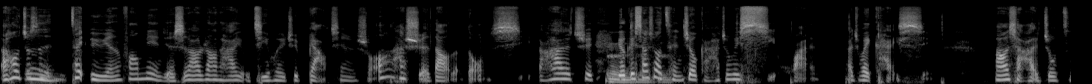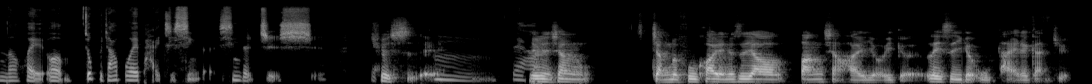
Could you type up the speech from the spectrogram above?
然后就是在语言方面，也是要让他有机会去表现说，说哦，他学到的东西，然后他去有个小小成就感，他就会喜欢，他就会开心。然后小孩就真的会，呃，就比较不会排斥新的新的知识。确实、欸，哎，嗯，对啊，有点像讲的浮夸一点，就是要帮小孩有一个类似一个舞台的感觉，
